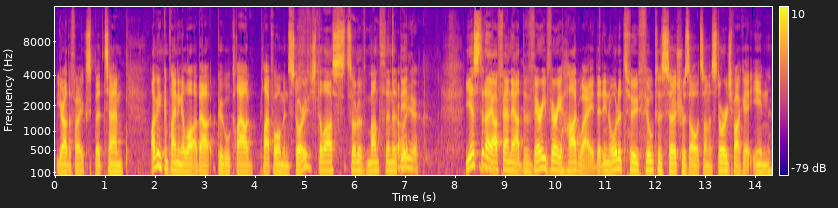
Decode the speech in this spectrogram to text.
your other folks, but um, I've been complaining a lot about Google Cloud Platform and storage the last sort of month and a oh bit. yeah, Yesterday, I found out the very, very hard way that in order to filter search results on a storage bucket in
